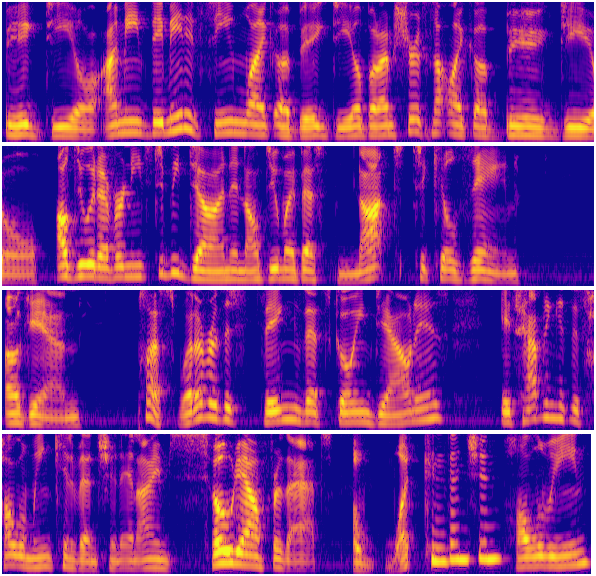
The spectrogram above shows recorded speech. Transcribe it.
big deal. I mean, they made it seem like a big deal, but I'm sure it's not like a big deal. I'll do whatever needs to be done, and I'll do my best not to kill Zane. Again. Plus, whatever this thing that's going down is, it's happening at this Halloween convention, and I'm so down for that. A what convention? Halloween,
